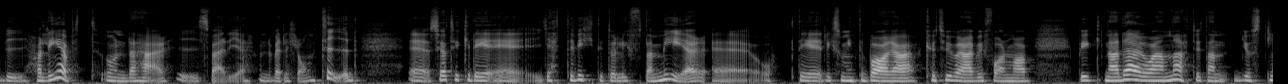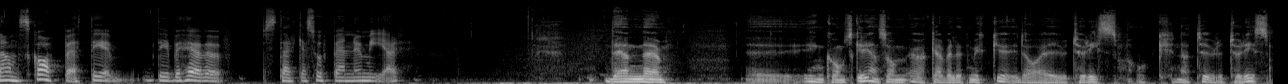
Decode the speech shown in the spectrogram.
vi har levt under här i Sverige under väldigt lång tid. Eh, så jag tycker det är jätteviktigt att lyfta mer eh, och det är liksom inte bara kulturarv i form av byggnader och annat utan just landskapet, det, det behöver stärkas upp ännu mer. Den eh, eh inkomstgren som ökar väldigt mycket idag är ju turism och naturturism.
